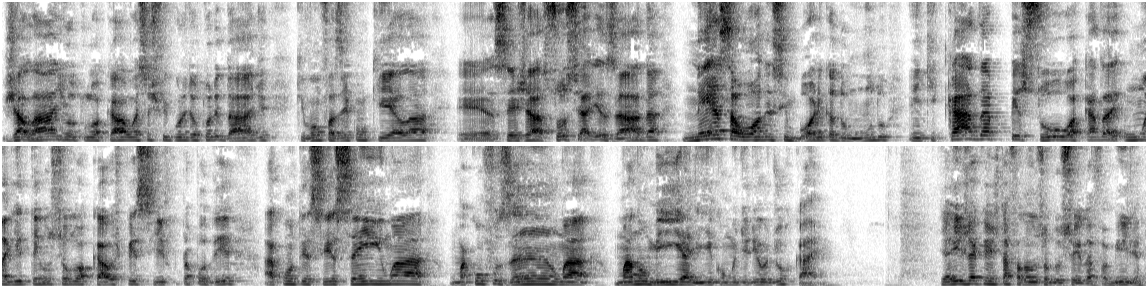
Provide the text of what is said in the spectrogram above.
já lá em outro local essas figuras de autoridade que vão fazer com que ela é, seja socializada nessa ordem simbólica do mundo em que cada pessoa, cada um ali tem o seu local específico para poder acontecer sem uma, uma confusão, uma, uma anomia ali, como diria o Durkheim. E aí, já que a gente está falando sobre o seio da família,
